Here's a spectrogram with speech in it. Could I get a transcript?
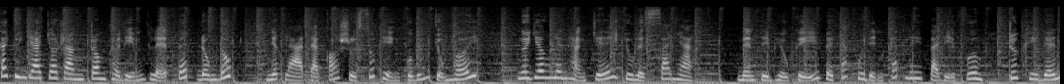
Các chuyên gia cho rằng trong thời điểm lễ Tết đông đúc, nhất là đã có sự xuất hiện của biến chủng mới, người dân nên hạn chế du lịch xa nhà nên tìm hiểu kỹ về các quy định cách ly tại địa phương trước khi đến,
